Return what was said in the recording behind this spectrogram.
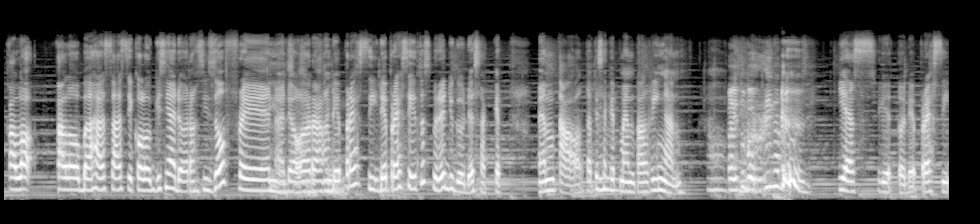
kalau kalau bahasa psikologisnya ada orang schizofren, Iya, ada orang depresi. Depresi itu sebenarnya juga udah sakit mental, tapi sakit Hmm. mental ringan. Oh. Itu baru ringan. Yes, gitu depresi.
